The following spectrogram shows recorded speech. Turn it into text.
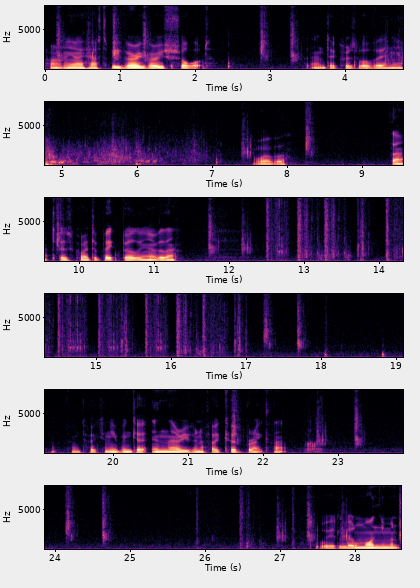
Apparently I have to be very, very short to enter Criswelvania. However, that is quite a big building over there. Think I can even get in there even if I could break that. It's a weird little monument.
